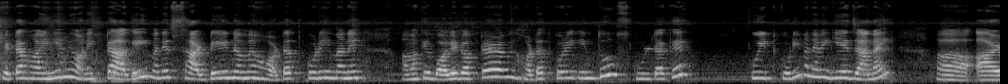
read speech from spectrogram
সেটা হয়নি। আমি অনেকটা আগেই মানে সাডেন আমি হঠাৎ করেই মানে আমাকে বলে ডক্টর আমি হঠাৎ করেই কিন্তু স্কুলটাকে কুইট করি। মানে আমি গিয়ে জানাই আর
